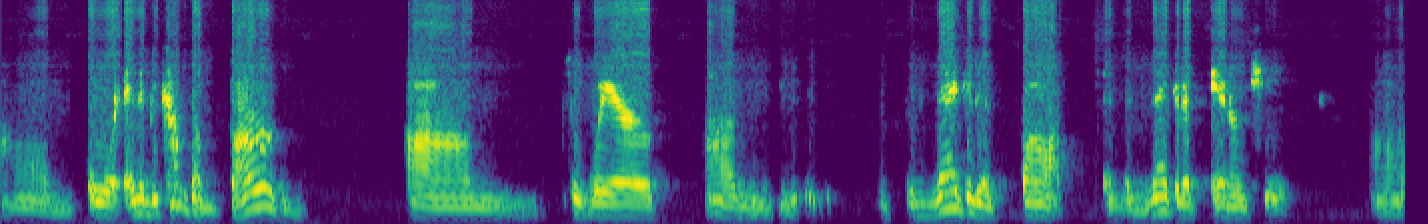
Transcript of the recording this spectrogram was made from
um, or and it becomes a burden um, to where um, the negative thoughts and the negative energy uh,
